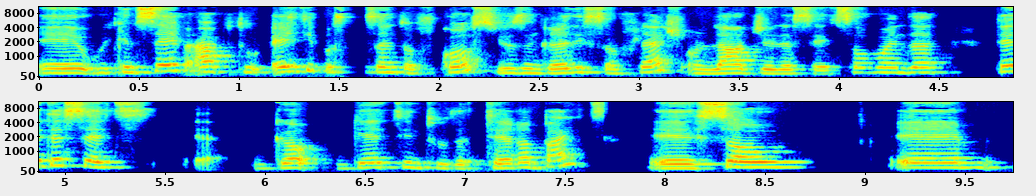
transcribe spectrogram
uh, we can save up to 80% of cost using Redis and Flash on large data sets. So when the data sets uh, go, get into the terabytes, uh, so um,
